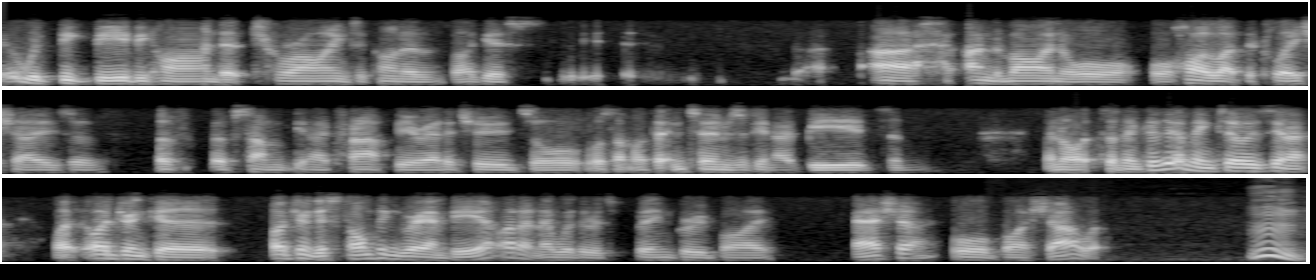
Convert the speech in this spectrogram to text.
with big beer behind it, trying to kind of, I guess, uh, undermine or, or highlight the cliches of, of, of, some, you know, craft beer attitudes or, or something like that in terms of, you know, beards and, and all that sort of thing. Because the other thing too is, you know, I, I drink a I drink a stomping ground beer. I don't know whether it's been brewed by Asher or by Charlotte. Mm.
